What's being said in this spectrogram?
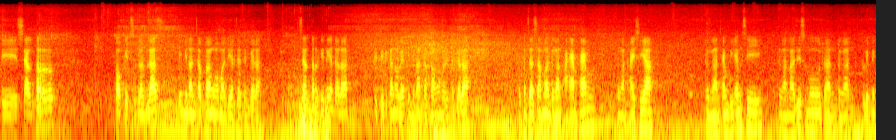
di shelter COVID-19 Pimpinan Cabang Muhammadiyah Jatinegara. Shelter ini adalah didirikan oleh Pimpinan Cabang Muhammadiyah Jatinegara bekerjasama dengan AMM, dengan Aisyah, dengan MDMC, dengan Lazismu, dan dengan klinik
